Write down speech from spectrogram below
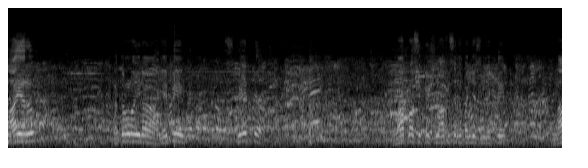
లాయరు గతంలో ఈయన ఏపీ స్టేట్ లా ప్రాసిక్యూషన్ ఆఫీసర్గా పనిచేసిన వ్యక్తి నా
